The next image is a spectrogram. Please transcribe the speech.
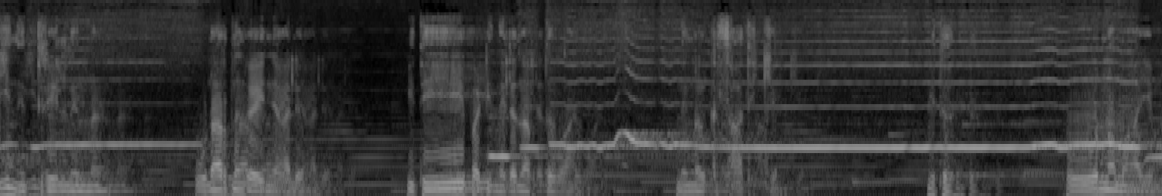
ഈ നിദ്രയിൽ നിന്ന് ഉണർന്നു കഴിഞ്ഞാൽ ഇതേപടി നിലനിർത്തുവാൻ നിങ്ങൾക്ക് സാധിക്കും. ഇത് പൂർണമായും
